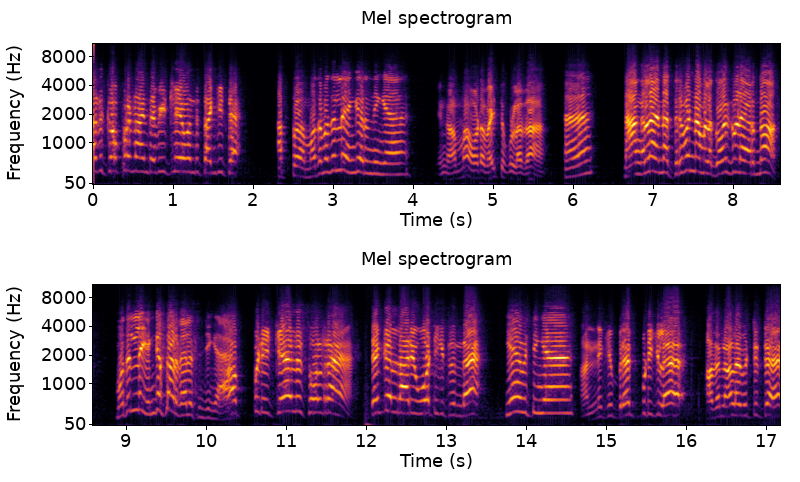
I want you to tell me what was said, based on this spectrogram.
அதுக்கப்புறம் நான் இந்த வீட்லயே வந்து தங்கிட்டேன். அப்ப முத முதல்ல எங்க இருந்தீங்க? எங்க அம்மாவோட வயித்துக்குள்ளதான். நாங்கெல்லாம் என்ன திருவண்ணாமலை கோயிலுக்குள்ள இருந்தோம்? முதல்ல எங்க சார் வேலை செஞ்சீங்க? அப்படி கேளு சொல்றேன். செங்கல் லாரி ஓட்டிக்கிட்டு இருந்தேன். ஏன் விட்டீங்க? அன்னைக்கு பிரேக் பிடிக்கல. அதனால விட்டுட்டேன்.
